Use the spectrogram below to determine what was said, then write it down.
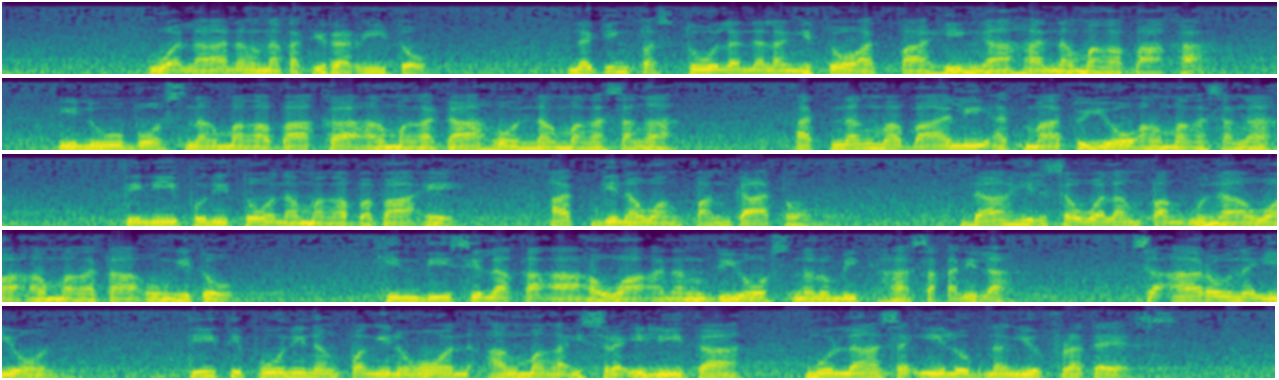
Wala nang nakatira rito. Naging pastulan na lang ito at pahingahan ng mga baka. Inubos ng mga baka ang mga dahon ng mga sanga at nang mabali at matuyo ang mga sanga, tinipon ito ng mga babae at ginawang panggatong. Dahil sa walang pangunawa ang mga taong ito, hindi sila kaaawaan ng Diyos na lumikha sa kanila. Sa araw na iyon, titipunin ng Panginoon ang mga Israelita mula sa ilog ng Euphrates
